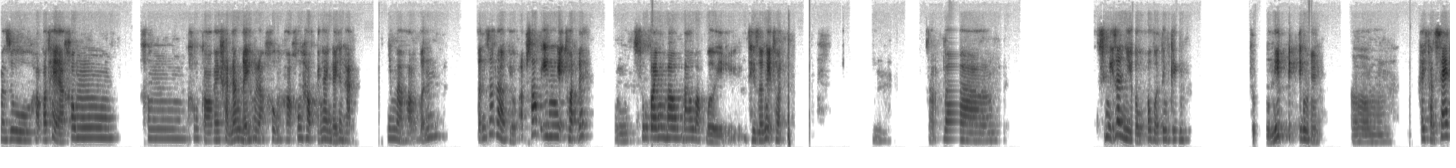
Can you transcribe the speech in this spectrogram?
Mặc dù họ có thể là không không không có cái khả năng đấy hoặc là không họ không học cái ngành đấy chẳng hạn. Nhưng mà họ vẫn vẫn rất là kiểu absorb in nghệ thuật đấy. Ừ, xung quanh bao bao bọc bởi thế giới nghệ thuật. Ừ. Đó, và suy nghĩ rất là nhiều overthinking. Kiểu nitpicking này um, hay phán xét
